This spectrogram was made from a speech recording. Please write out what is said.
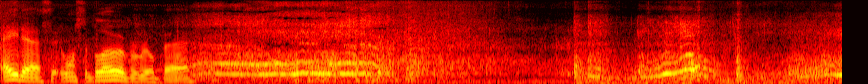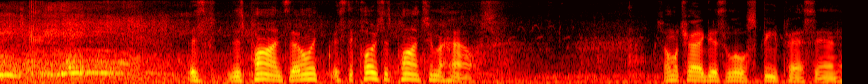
8S, it wants to blow over real bad. This this pond's the only it's the closest pond to my house. So I'm gonna try to get us a little speed pass in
